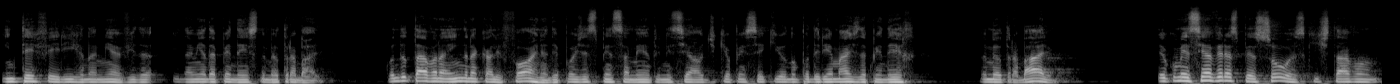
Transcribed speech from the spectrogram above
interferir na minha vida e na minha dependência do meu trabalho. Quando eu estava ainda na Califórnia, depois desse pensamento inicial de que eu pensei que eu não poderia mais depender do meu trabalho, eu comecei a ver as pessoas que estavam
